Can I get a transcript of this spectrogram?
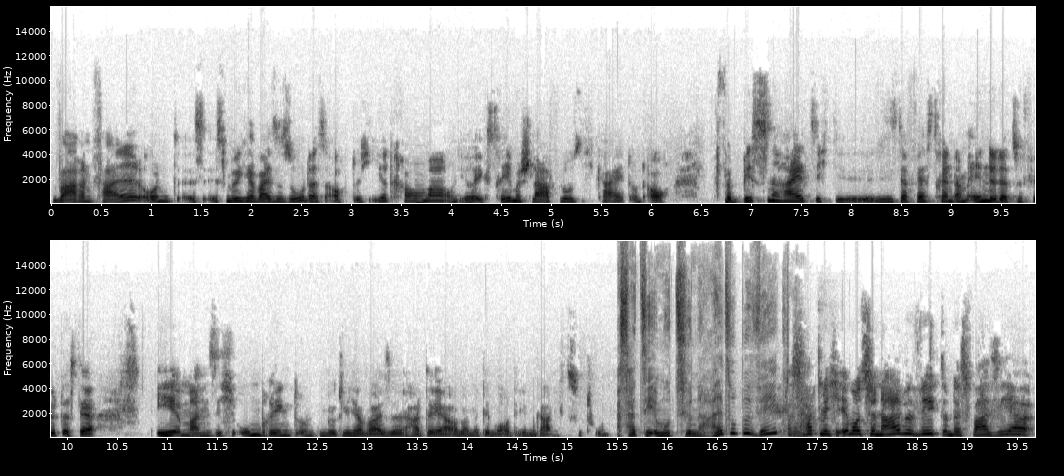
wahren Fall und es ist möglicherweise so, dass auch durch ihr Trauma und ihre extreme Schlaflosigkeit und auch Verbissenheit, sich die, die sich da festtrennt, am Ende dazu führt, dass der Ehemann sich umbringt und möglicherweise hatte er aber mit dem Mord eben gar nichts zu tun. Was hat Sie emotional so bewegt? Das hat mich emotional bewegt und das war sehr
